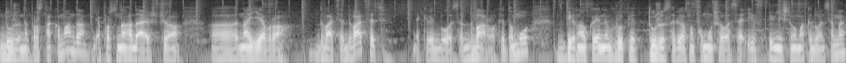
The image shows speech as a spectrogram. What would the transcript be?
дуже непроста команда. Я просто нагадаю, що на Євро 2020, яке відбулося два роки тому, збірна України в групі дуже серйозно помучилася із північними македонцями,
